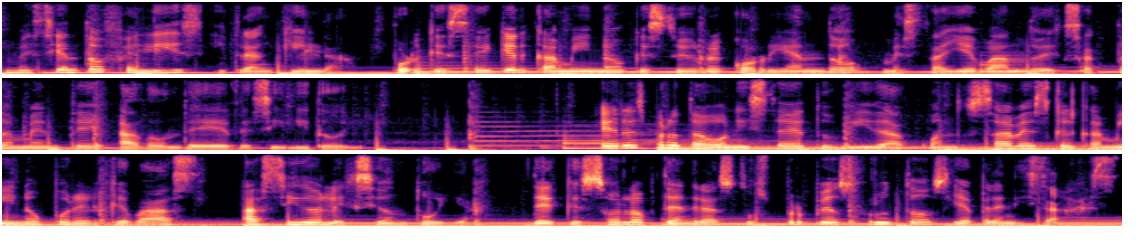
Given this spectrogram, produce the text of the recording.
Me siento feliz y tranquila porque sé que el camino que estoy recorriendo me está llevando exactamente a donde he decidido ir. Eres protagonista de tu vida cuando sabes que el camino por el que vas ha sido elección tuya, del que solo obtendrás tus propios frutos y aprendizajes.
